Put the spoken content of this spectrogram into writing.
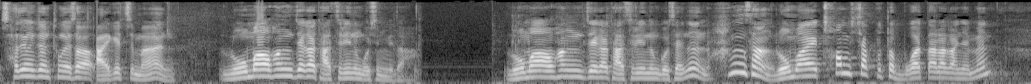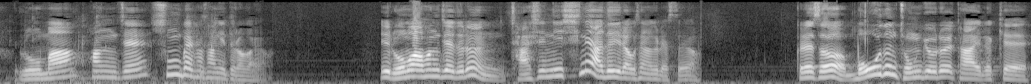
사도행전 통해서 알겠지만 로마 황제가 다스리는 곳입니다. 로마 황제가 다스리는 곳에는 항상 로마의 처음 시작부터 뭐가 따라가냐면 로마 황제 숭배 사상이 들어가요. 이 로마 황제들은 자신이 신의 아들이라고 생각을 했어요. 그래서 모든 종교를 다 이렇게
